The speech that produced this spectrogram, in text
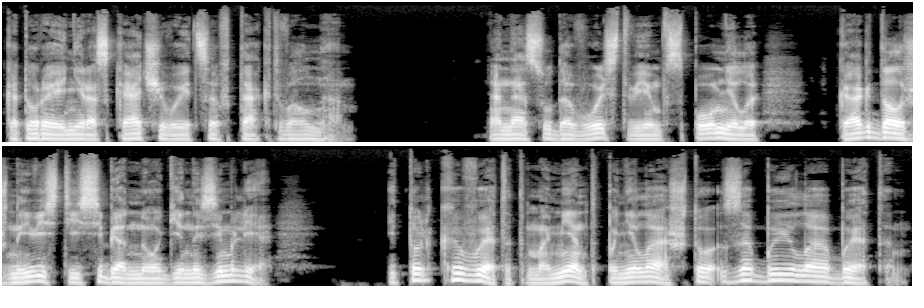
которая не раскачивается в такт волнам. Она с удовольствием вспомнила, как должны вести себя ноги на земле, и только в этот момент поняла, что забыла об этом.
